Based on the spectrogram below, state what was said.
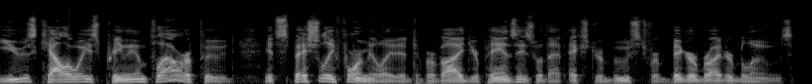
Use Callaway's premium flower food. It's specially formulated to provide your pansies with that extra boost for bigger, brighter blooms.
